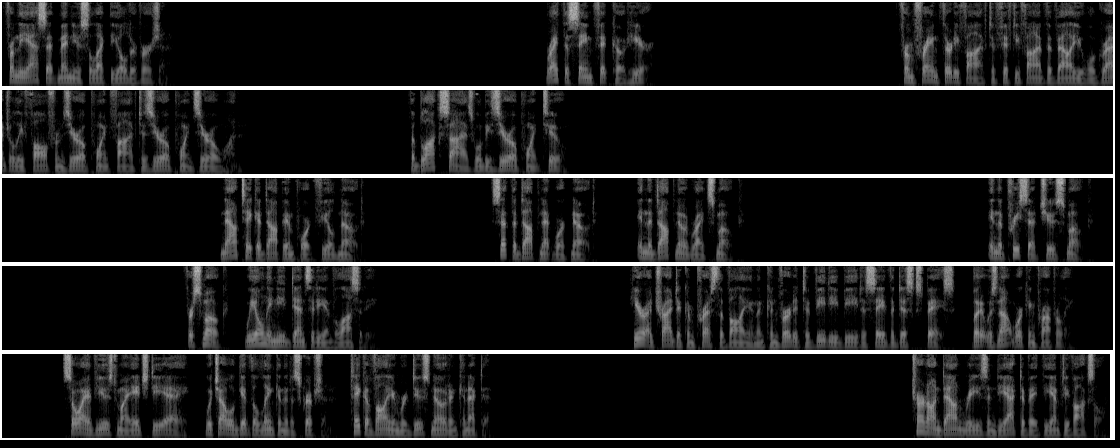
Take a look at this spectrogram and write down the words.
From the Asset menu select the older version. Write the same fit code here. From frame 35 to 55 the value will gradually fall from 0.5 to 0.01. The block size will be 0.2. Now take a DOP import field node. Set the DOP network node. In the DOP node write smoke. In the preset choose smoke. For smoke, we only need density and velocity. Here I tried to compress the volume and convert it to VDB to save the disk space, but it was not working properly. So I have used my HDA, which I will give the link in the description. Take a volume reduce node and connect it. Turn on down res and deactivate the empty voxel.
